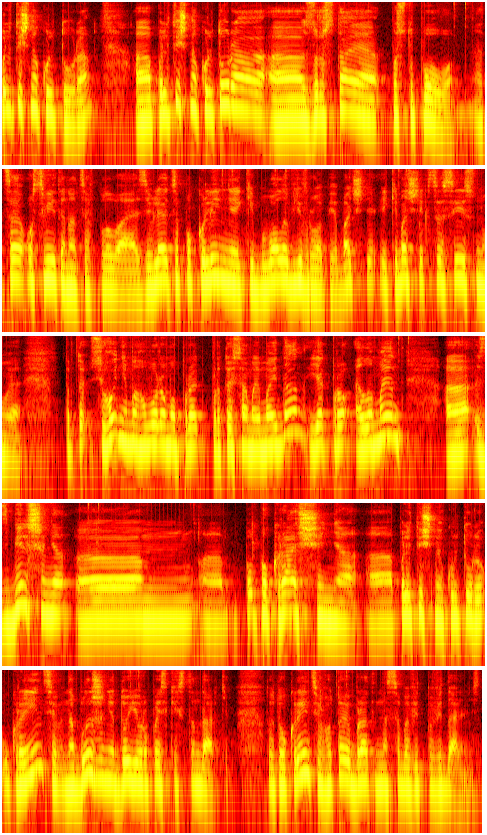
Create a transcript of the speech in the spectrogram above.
Політична культура. Політична культура зростає поступово. Це освіта на це впливає. З'являються покоління, які бували в Європі, які бачать, як це все існує. Тобто сьогодні ми говоримо про, про той самий майдан як про елемент збільшення е, м, а, по- покращення політичної культури українців, наближення до європейських стандартів. Тобто українці готові брати на себе відповідальність.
